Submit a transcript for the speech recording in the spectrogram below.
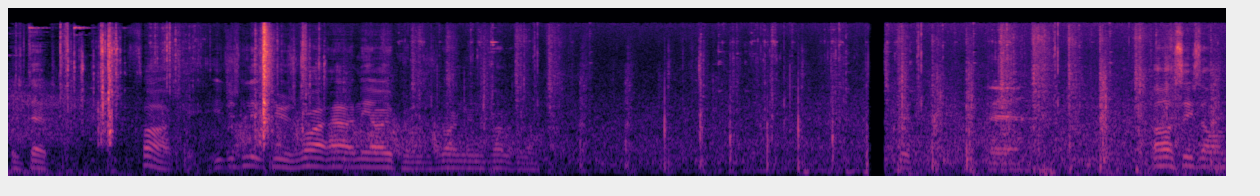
He's dead. Fuck, he just literally was right out in the open, just running in front of me. Good. Yeah. Oh, I see someone.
